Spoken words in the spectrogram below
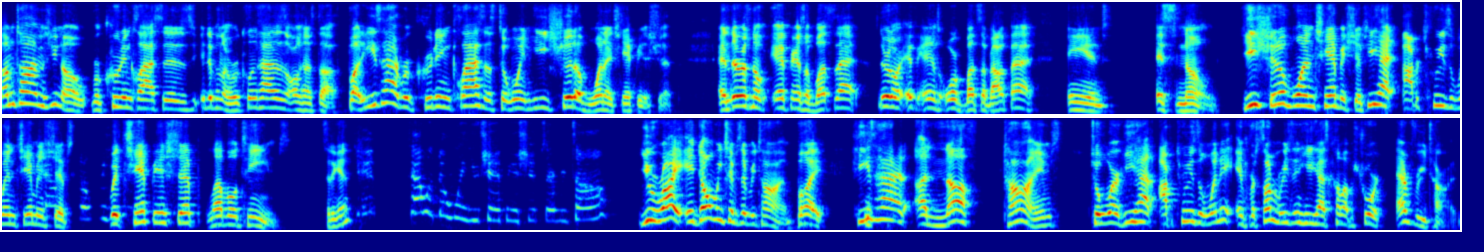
sometimes you know recruiting classes. It depends on recruiting classes, all kind of stuff. But he's had recruiting classes to when he should have won a championship, and there was no ifs ands or buts that. There were no ifs ands or buts about that, and it's known. He should have won championships. He had opportunities to win championships with championship level teams. Say it again. Talent don't win you championships every time. You're right. It don't win championships every time, but he's had enough times to where he had opportunities to win it, and for some reason he has come up short every time.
